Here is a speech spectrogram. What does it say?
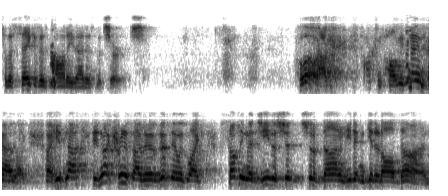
for the sake of his body, that is the church. Whoa, how, how can Paul be saying that? Like, he's not he's not criticizing it as if it was like something that Jesus should should have done and he didn't get it all done,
